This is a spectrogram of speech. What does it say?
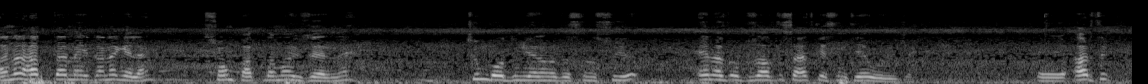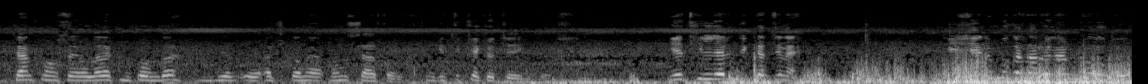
ana hatta meydana gelen son patlama üzerine tüm Bodrum Yarımadası'nın suyu en az 36 saat kesintiye uğrayacak. Ee, artık kent konseyi olarak bu konuda bir e, açıklama yapmamız şart oldu. Çünkü gittikçe kötüye gidiyoruz. Yetkililerin dikkatine hijyenin bu kadar önemli olduğu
